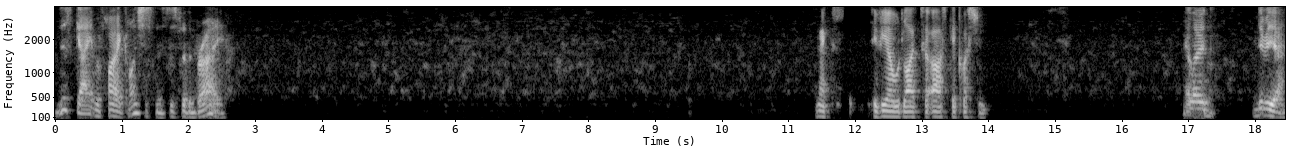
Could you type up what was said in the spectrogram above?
This game of higher consciousness is for the brave. Next, Divya would like to ask a question. Hello, Divya.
